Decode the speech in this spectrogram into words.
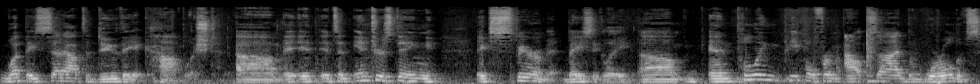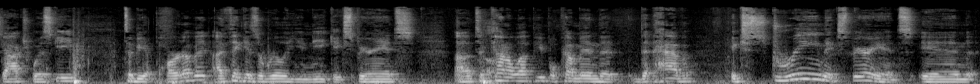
what they set out to do, they accomplished. Um, it, it, it's an interesting experiment, basically, um, and pulling people from outside the world of Scotch whiskey to be a part of it, I think, is a really unique experience. Uh, to kind of let people come in that that have extreme experience in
